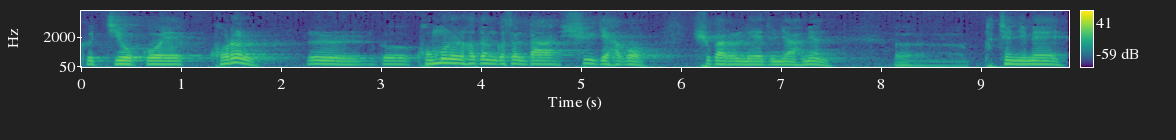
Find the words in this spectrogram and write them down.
그 지옥고의 고를 그 고문을 하던 것을 다 쉬게 하고 휴가를 내주냐 하면 어, 부처님의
